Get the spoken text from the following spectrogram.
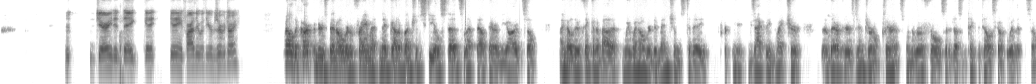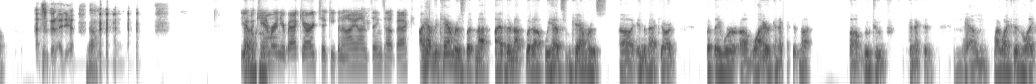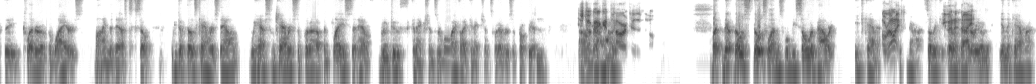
Jerry, did they get, get any farther with your observatory? Well, the carpenter's been over to frame it and they've got a bunch of steel studs left out there in the yard. So I know they're thinking about it. We went over dimensions today exactly to make sure that there, there's internal clearance when the roof rolls that it doesn't take the telescope with it. So, That's a good idea. yeah. Do you have a camera in your backyard to keep an eye on things out back? I have the cameras, but not, I, they're not put up. We had some cameras uh, in the backyard, but they were uh, wire connected, not uh, Bluetooth connected. And my wife didn't like the clutter of the wires behind the desk. So we took those cameras down we have some cameras to put up in place that have Bluetooth connections or Wi-Fi connections, whatever is appropriate. Hmm. You still Um, gotta get power to them. But th- those those ones will be solar powered each camera. Oh, really? So they Even have a at battery in the, in the camera,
